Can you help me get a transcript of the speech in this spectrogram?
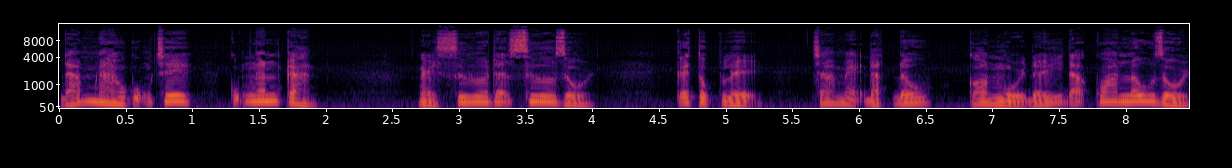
đám nào cũng chê, cũng ngăn cản. Ngày xưa đã xưa rồi, cái tục lệ, cha mẹ đặt đâu, con ngồi đấy đã qua lâu rồi.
